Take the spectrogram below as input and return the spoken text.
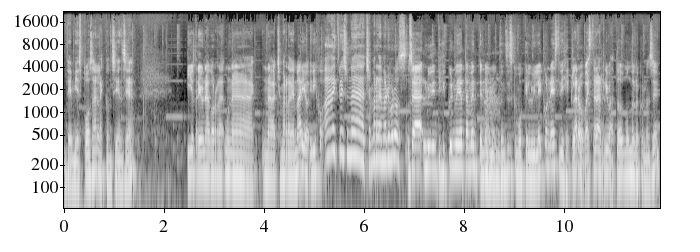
de mi esposa, la conciencia. Y yo traía una gorra, una, una chamarra de Mario. Y dijo, ay, traes una chamarra de Mario Bros. O sea, lo identificó inmediatamente, ¿no? Entonces, como que lo hilé con este y dije, claro, va a estar arriba, todo el mundo lo conoce.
